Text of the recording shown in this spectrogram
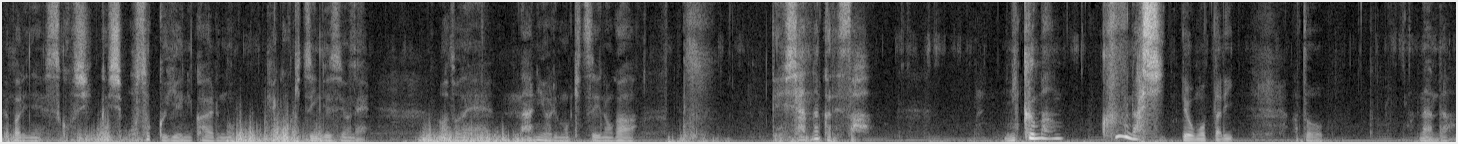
やっぱりね少し遅く家に帰るの結構きついんですよね。あとね何よりもきついのが電車の中でさ肉まん食うなしって思ったりあとなんだ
